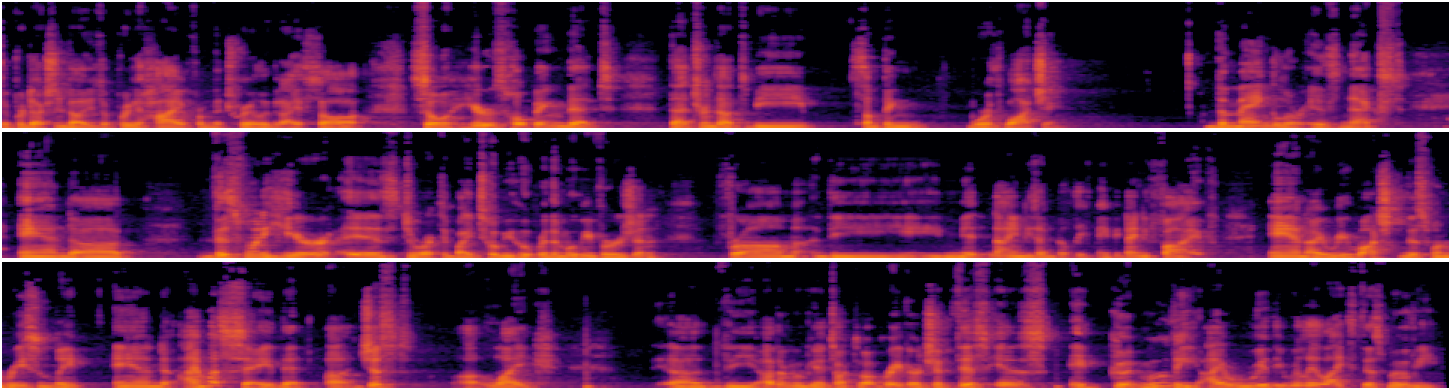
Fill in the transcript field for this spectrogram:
the production values are pretty high from the trailer that I saw. So here's hoping that that turns out to be something worth watching. The Mangler is next, and uh, this one here is directed by Tobe Hooper, the movie version from the mid 90s, I believe maybe 95. And I rewatched this one recently, and I must say that uh, just uh, like uh, the other movie I talked about, Graveyard Shift, this is a good movie. I really, really liked this movie.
